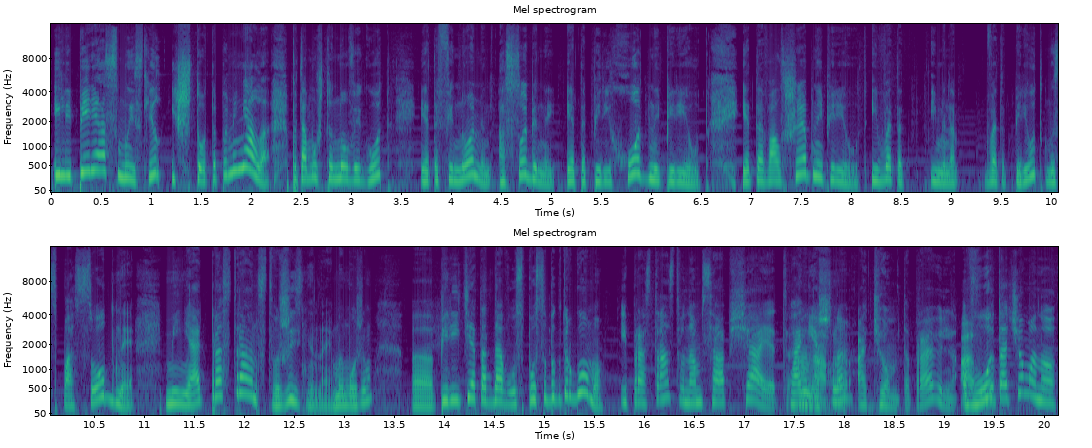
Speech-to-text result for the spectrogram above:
или переосмыслил и что-то поменяла. Потому что Новый год — это феномен особенный, это переходный период, это волшебный период. И в этот именно в этот период мы способны менять пространство жизненное. Мы можем э, перейти от одного способа к другому. И пространство нам сообщает Конечно. о чем-то, правильно? А Вот. вот. о чем оно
